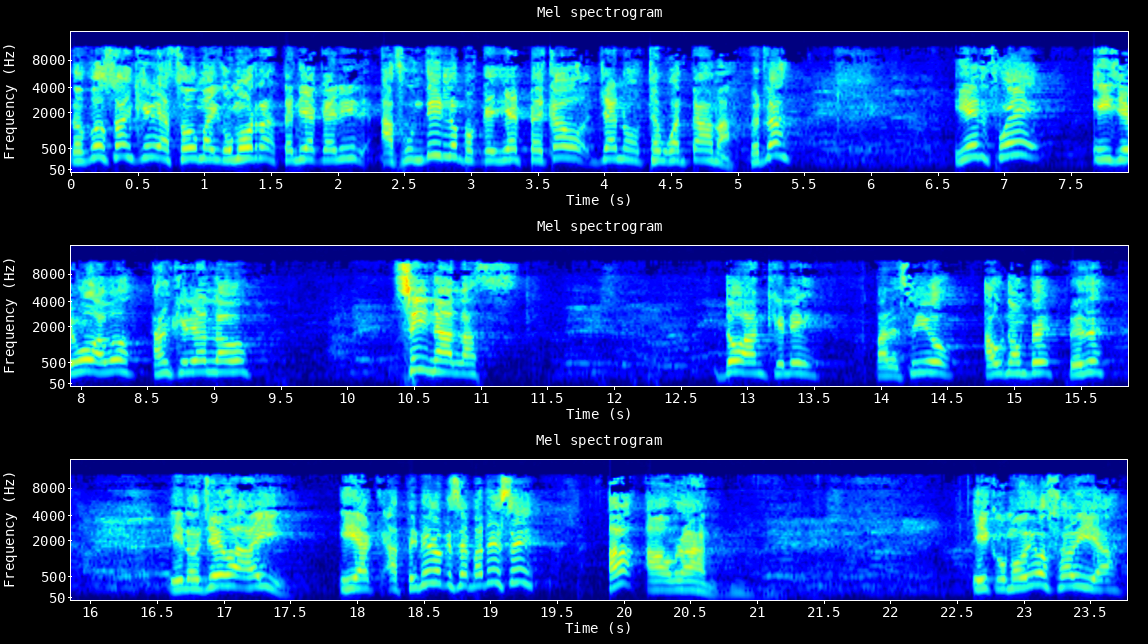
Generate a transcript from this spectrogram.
los dos ángeles, a y Gomorra, tenía que venir a fundirlo porque ya el pecado ya no se aguantaba más, ¿verdad? Y él fue y llevó a dos ángeles al lado, sin alas. Dos ángeles parecidos a un hombre, ¿verdad? Y lo lleva ahí. Y al primero que se aparece, a Abraham. Y como Dios sabía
